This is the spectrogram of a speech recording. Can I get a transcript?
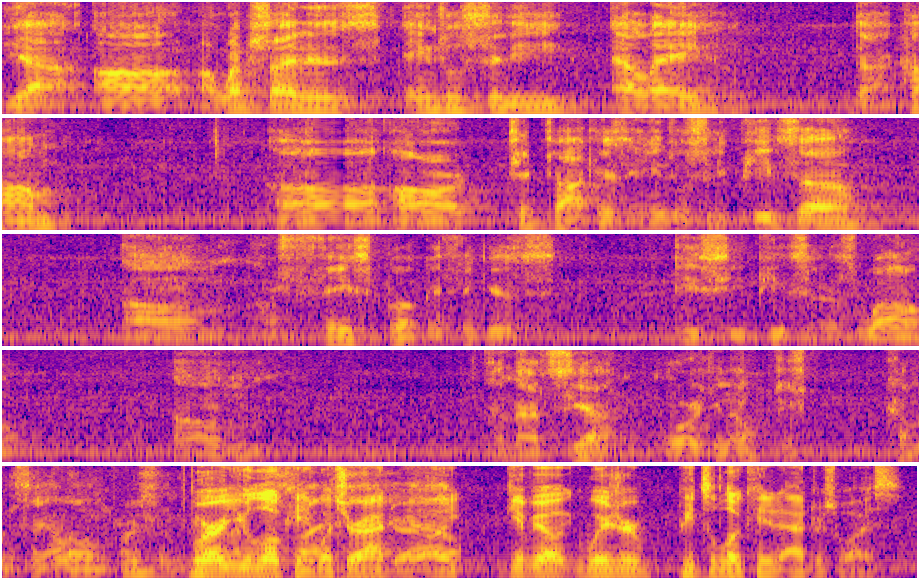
Yeah, uh, our website is angelcityla.com. Uh, our TikTok is Angel City Pizza. Um, our Facebook, I think, is AC Pizza as well. Um, and that's yeah, or you know, just come and say hello in person. Where are you located? What's your address? Like, give you where's your pizza located address wise?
